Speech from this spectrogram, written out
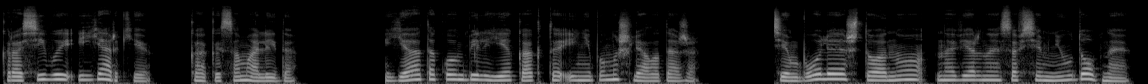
Красивые и яркие, как и сама Лида. Я о таком белье как-то и не помышляла даже. Тем более, что оно, наверное, совсем неудобное,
